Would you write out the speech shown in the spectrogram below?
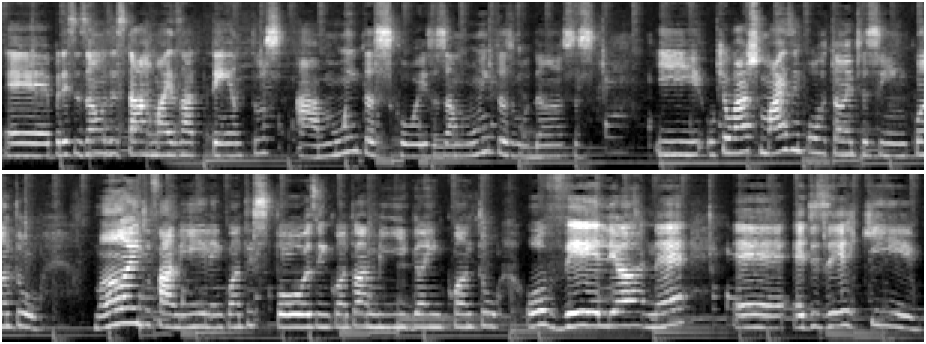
é, precisamos estar mais atentos a muitas coisas, a muitas mudanças. E o que eu acho mais importante, assim, enquanto mãe de família, enquanto esposa, enquanto amiga, enquanto ovelha, né? É, é dizer que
